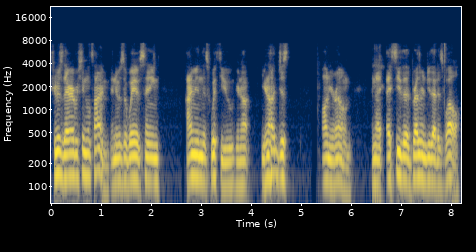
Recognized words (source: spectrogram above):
She was there every single time, and it was a way of saying, "I'm in this with you. You're not you're not just on your own." And I, I see the brethren do that as well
